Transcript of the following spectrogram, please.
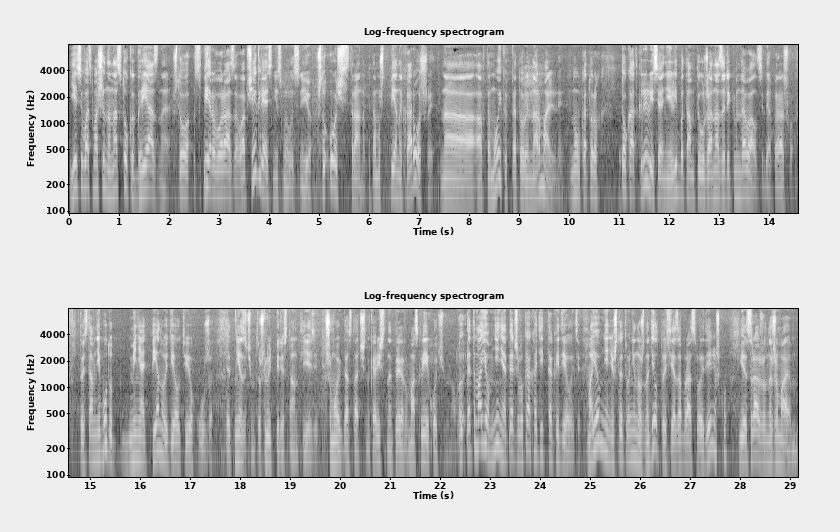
если у вас машина настолько грязная, что с первого раза вообще грязь не смылась с нее, что очень странно, потому что пены хорошие на автомойках, которые нормальные, ну, в которых только открылись они, либо там ты уже, она зарекомендовала себя хорошо. То есть там не будут менять пену и делать ее хуже. Это незачем, потому что люди перестанут ездить. Шумоек достаточно количество, например, в Москве их очень много. Это мое мнение, опять же, вы как хотите, так и делайте. Мое мнение, что этого не нужно делать, то есть я забрасываю денежку и сразу же нажимаем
